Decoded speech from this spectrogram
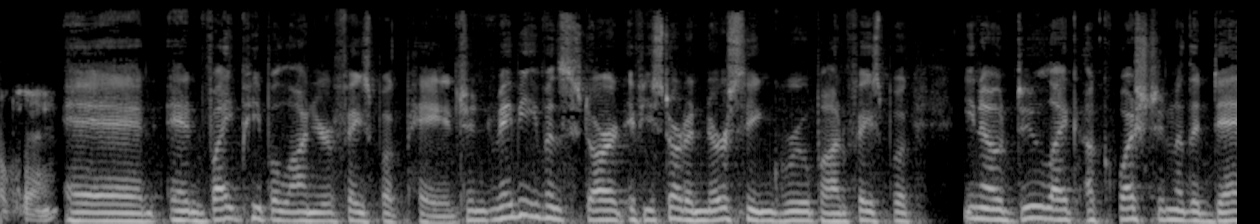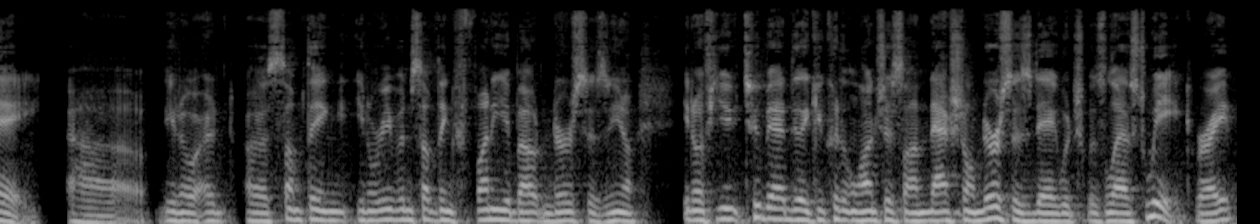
Okay. And invite people on your Facebook page. And maybe even start, if you start a nursing group on Facebook, you know, do like a question of the day. Uh, you know, uh, uh, something, you know, or even something funny about nurses. You know, you know, if you too bad like you couldn't launch this on National Nurses Day, which was last week, right?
